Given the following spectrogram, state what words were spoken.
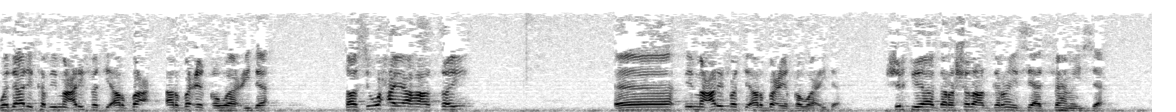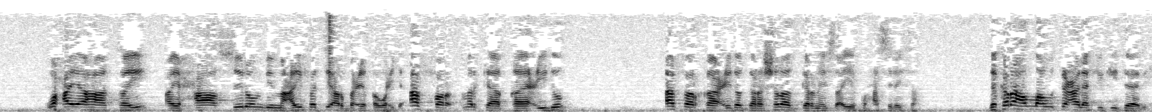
Wadalika bimacrifati arbaci qawaacida. Taasi waxay ahaatay bimacrifati arbaci qawaacida. Shirkigaa garashada aad garanaysa aad fahmaysa. Waxay ahaatay ay xaasilun bimacrifati arbaci qawaacida. Afar markaa qaacido afar qaacido garashadaad garanaysa ayay ku xasilaysaa. Dakaraha allahu tacaala fii kitaabih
